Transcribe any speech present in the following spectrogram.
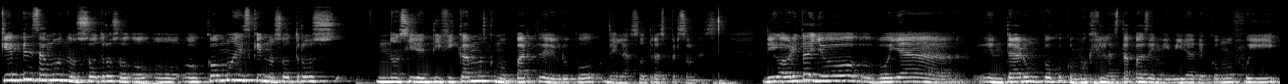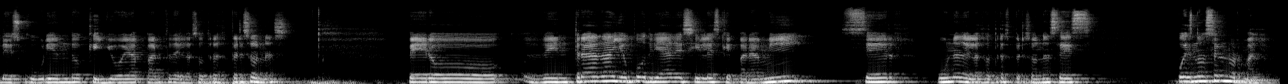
¿Qué pensamos nosotros o, cómo es que nosotros nos identificamos como parte del grupo de las otras personas? Digo, ahorita yo voy a entrar un poco como que en las tapas de mi vida de cómo fui descubriendo que yo era parte de las otras personas. Pero de entrada yo podría decirles que para mí ser una de las otras personas es, pues, no ser normal.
